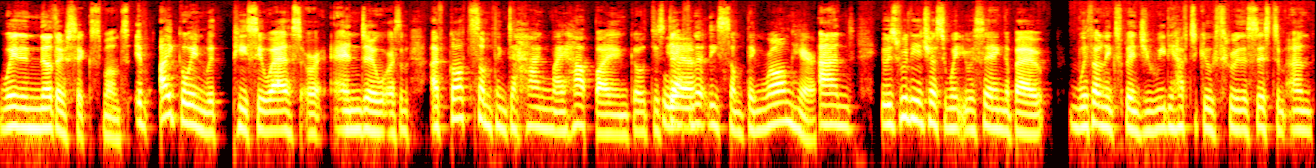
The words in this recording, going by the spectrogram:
wait another six months. If I go in with PCOS or endo or something, I've got something to hang my hat by and go, there's yeah. definitely something wrong here. And it was really interesting what you were saying about with unexplained, you really have to go through the system and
